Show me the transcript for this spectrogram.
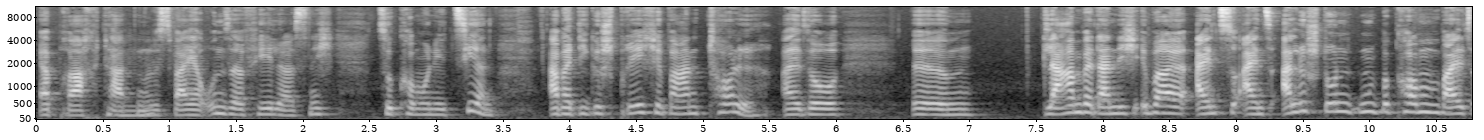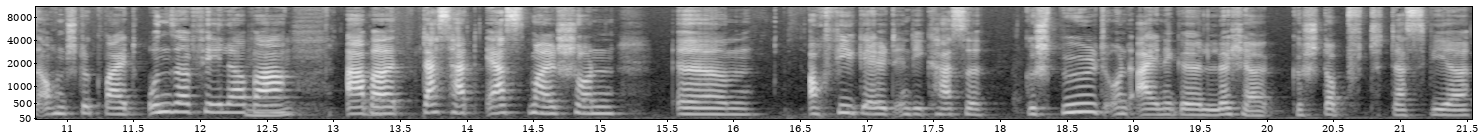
erbracht hatten. Mhm. Und es war ja unser Fehler, es nicht zu kommunizieren. Aber die Gespräche waren toll. Also ähm, klar haben wir dann nicht immer eins zu eins alle Stunden bekommen, weil es auch ein Stück weit unser Fehler war. Mhm. Aber das hat erstmal schon ähm, auch viel Geld in die Kasse gespült und einige Löcher gestopft, dass wir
